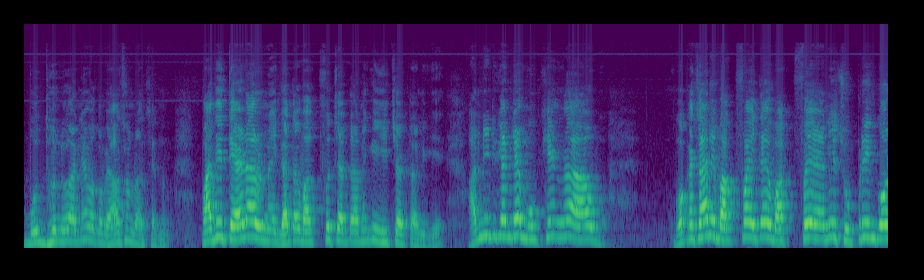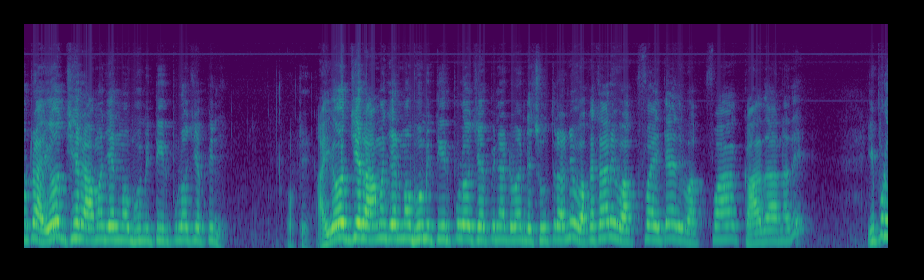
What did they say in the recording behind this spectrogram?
బుద్ధులు అనే ఒక వ్యాసం రాశాను. పది తేడాలు ఉన్నాయి గత వక్ఫ్ చట్టానికి ఈ చట్టానికి. అన్నిటికంటే ముఖ్యంగా ఒకసారి వక్ఫ్ అయితే వక్ఫే అని సుప్రీంకోర్టు అయోధ్య రామజన్మభూమి తీర్పులో చెప్పింది. ఓకే. అయోధ్య రామ జన్మభూమి తీర్పులో చెప్పినటువంటి సూత్రాన్ని ఒకసారి వక్ఫ్ అయితే అది వక్ఫా కాదా అన్నది ఇప్పుడు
